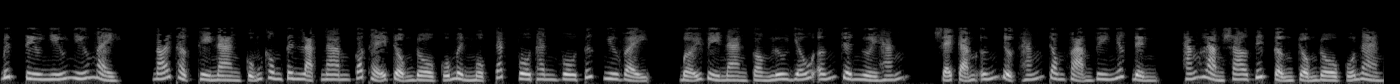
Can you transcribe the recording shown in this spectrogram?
Bích tiêu nhíu nhíu mày, nói thật thì nàng cũng không tin Lạc Nam có thể trộn đồ của mình một cách vô thanh vô tức như vậy, bởi vì nàng còn lưu dấu ấn trên người hắn, sẽ cảm ứng được hắn trong phạm vi nhất định, hắn làm sao tiếp cận trộn đồ của nàng,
